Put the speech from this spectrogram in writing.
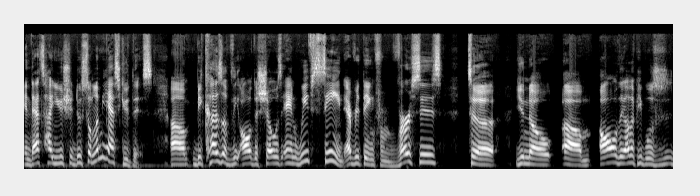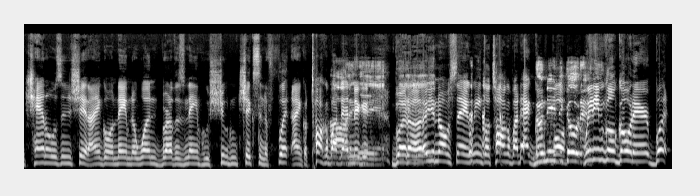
And that's how you should do. So let me ask you this. Um, because of the all the shows, and we've seen everything from verses to you know, um, all the other people's channels and shit. I ain't gonna name the one brother's name who's shooting chicks in the foot. I ain't gonna talk about oh, that nigga. Yeah, yeah. But uh, yeah, you know what I'm saying? We ain't gonna talk about that. no need to go there. We ain't even gonna go there. But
